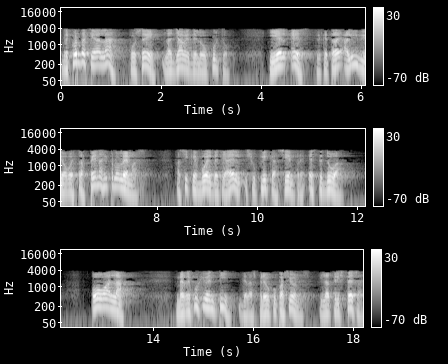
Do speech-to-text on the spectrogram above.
Recuerda que Alá posee las llaves de lo oculto y Él es el que trae alivio a vuestras penas y problemas. Así que vuélvete a Él y suplica siempre este dua. Oh Alá, me refugio en ti de las preocupaciones y la tristeza,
